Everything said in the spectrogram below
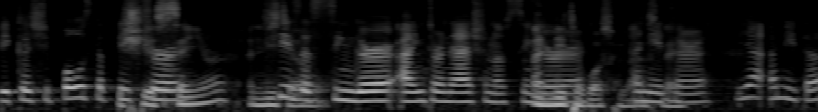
because she posted a picture. a singer? Anitta. She's a singer, an international singer. Anitta was her last Anitta. name. Yeah, Anitta.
